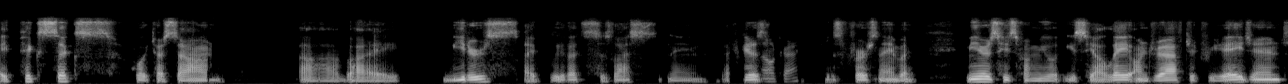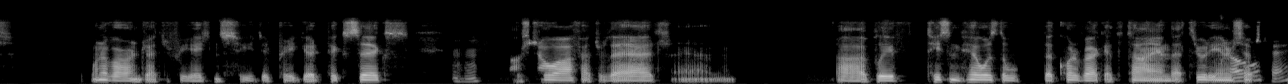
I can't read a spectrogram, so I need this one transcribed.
a pick six for a touchdown uh, by Meadors. I believe that's his last name. I forget his, okay. his first name, but Meadors. He's from UCLA, undrafted free agent. One of our undrafted free agents. He did pretty good. Pick six. hmm I'll show off after that. And uh, I believe Taysom Hill was the the quarterback at the time that threw the Oh, interception. okay.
